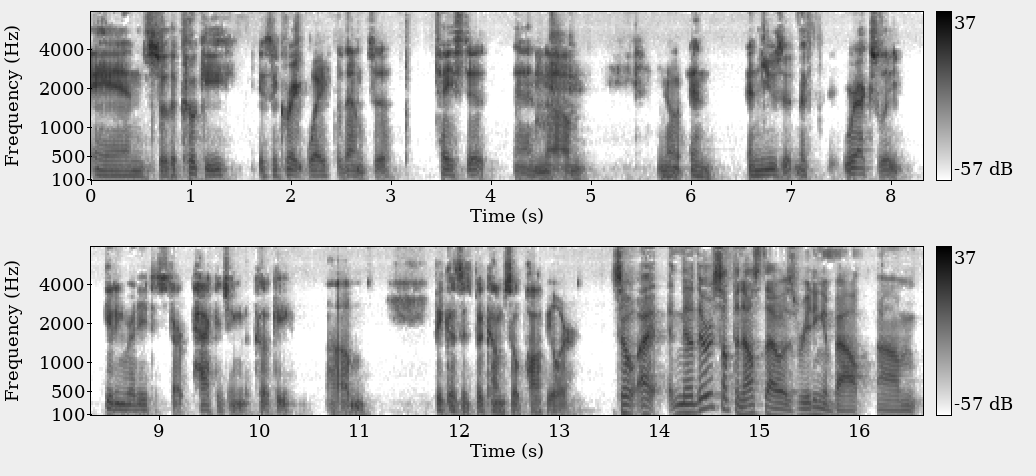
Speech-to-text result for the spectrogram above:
and so the cookie is a great way for them to taste it and, um, you know, and, and use it. We're actually getting ready to start packaging the cookie um, because it's become so popular. So I know there was something else that I was reading about. Um,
